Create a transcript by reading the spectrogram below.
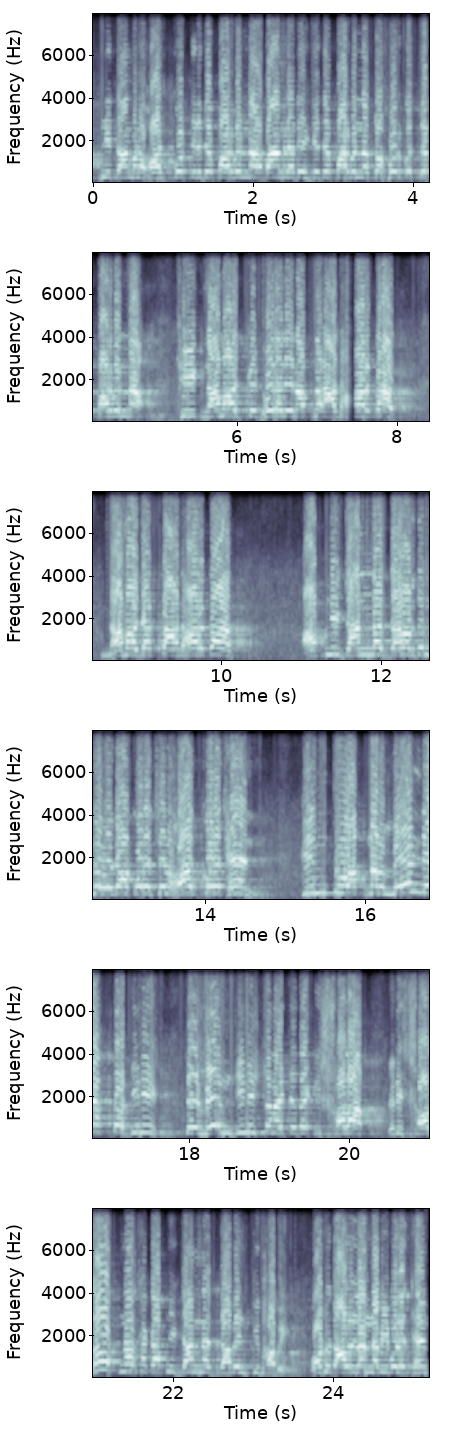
আপনি তার মানে হজ করতে যেতে পারবেন না, বাংলাদেশ যেতে পারবেন না, সফর করতে পারবেন না। ঠিক নামাজকে ধরালেন আপনার আধার কার্ড। নামাজ একটা আধার কার্ড। আপনি জান্নাত যাওয়ার জন্য রোজা করেছেন, হজ করেছেন। কিন্তু আপনার মেন একটা জিনিস সেই মেন জিনিসটা নাই, সেটা কি সলাপ? যদি সলাপ না থাকে, আপনি জান্নাত যাবেন কীভাবে? অথচ আল্লাহ নবী বলেছেন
